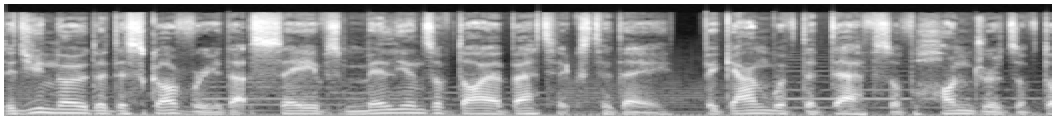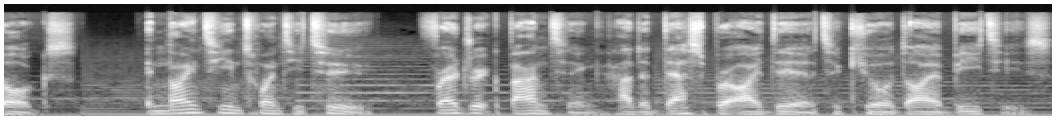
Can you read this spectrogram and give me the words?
Did you know the discovery that saves millions of diabetics today began with the deaths of hundreds of dogs? In 1922, Frederick Banting had a desperate idea to cure diabetes.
